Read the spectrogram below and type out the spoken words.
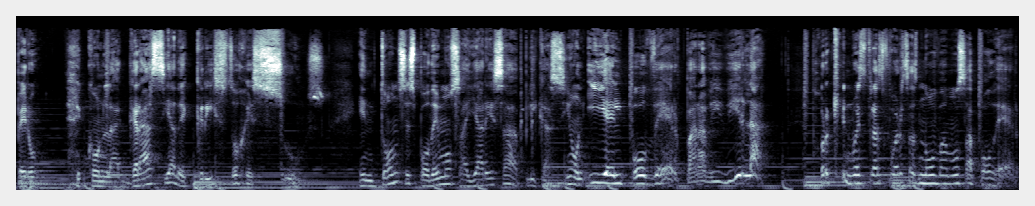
pero con la gracia de Cristo Jesús, entonces podemos hallar esa aplicación y el poder para vivirla, porque nuestras fuerzas no vamos a poder.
